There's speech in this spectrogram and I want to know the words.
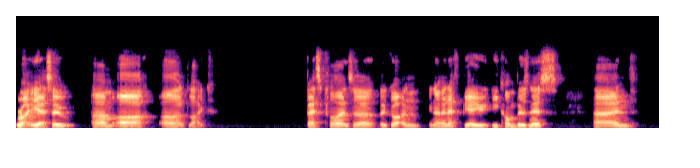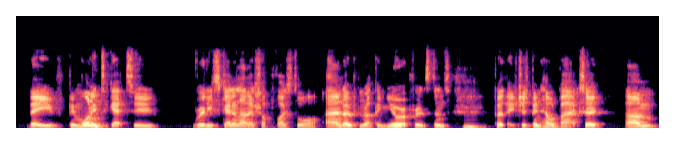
Right. Yeah. So um, our our like best clients are they've got an you know an FBA ecom business and they've been wanting to get to really scaling out their Shopify store and opening up in Europe, for instance, hmm. but they've just been held back. So um,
